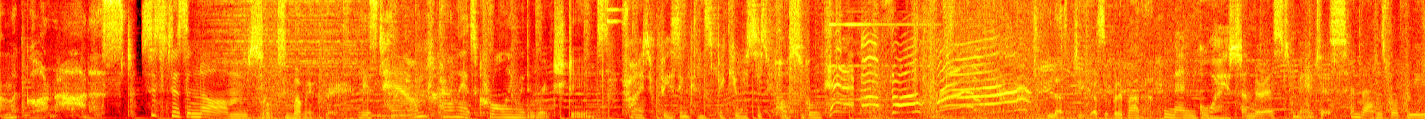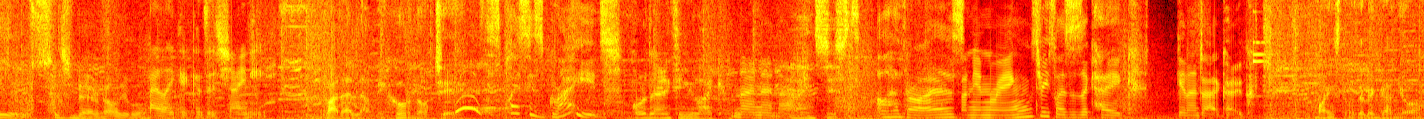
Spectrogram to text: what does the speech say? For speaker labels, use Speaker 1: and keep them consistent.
Speaker 1: I'm a con artist.
Speaker 2: Sisters in arms.
Speaker 3: Próximamente,
Speaker 1: This town, apparently it's crawling with rich dudes.
Speaker 2: Try to be as inconspicuous as possible.
Speaker 3: las chicas se preparan
Speaker 2: Men always underestimate us, and that is what we use.
Speaker 4: It's very valuable.
Speaker 5: I like it because it's shiny.
Speaker 3: para la mejor noche.
Speaker 1: This place is great.
Speaker 4: Order anything you like.
Speaker 1: No, no, no.
Speaker 4: I insist.
Speaker 1: I'll have fries, onion rings, three slices of cake, and a Diet Coke.
Speaker 3: Maestra del engaño.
